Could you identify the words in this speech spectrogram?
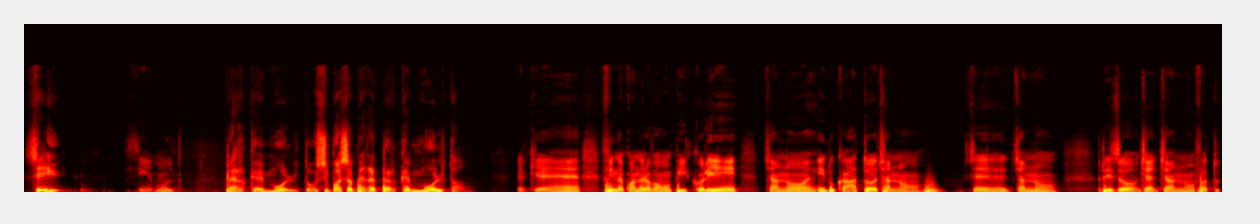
Sì. Sì, molto. Perché molto? Si può sapere perché molto? Perché fin da quando eravamo piccoli ci hanno educato, ci hanno, se- ci hanno reso, cioè, ci hanno fatto,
